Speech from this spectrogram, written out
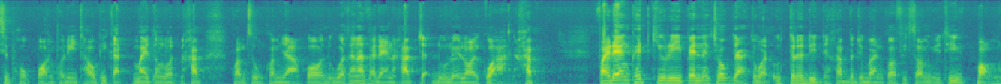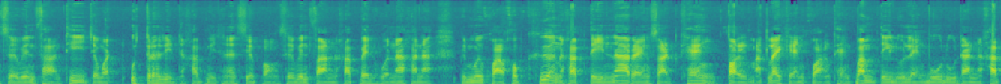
126 ปอนด์พอดีเท่าพิกัดไม่ต้องลดนะครับความสูงความยาวก็ดูว่าทางด้านฝ่ายแดงนะครับจะดูลอยๆกว่านะครับ ฝ่ายแดงเพชรคิรีเป็นนักชกจากจังหวัดอุตรดิตถ์นะครับ ปัจจุบันก็ฟิตซ้อมอยู่ที่ป่องเซเว่นฟาร์มที่จังหวัดอุตรดิตถ์นะครับ มีทนายเสียป่องเซเว่นฟาร์มนะครับ เป็นหัวหน้าคณะ เป็นมวยขวาครบเครื่องนะครับ ตีนหน้าแรงสัตว์แข้งต่อยหมัดไล่แขนขวางแทงปั้มตีรุนแรงบูดูดันนะครับ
